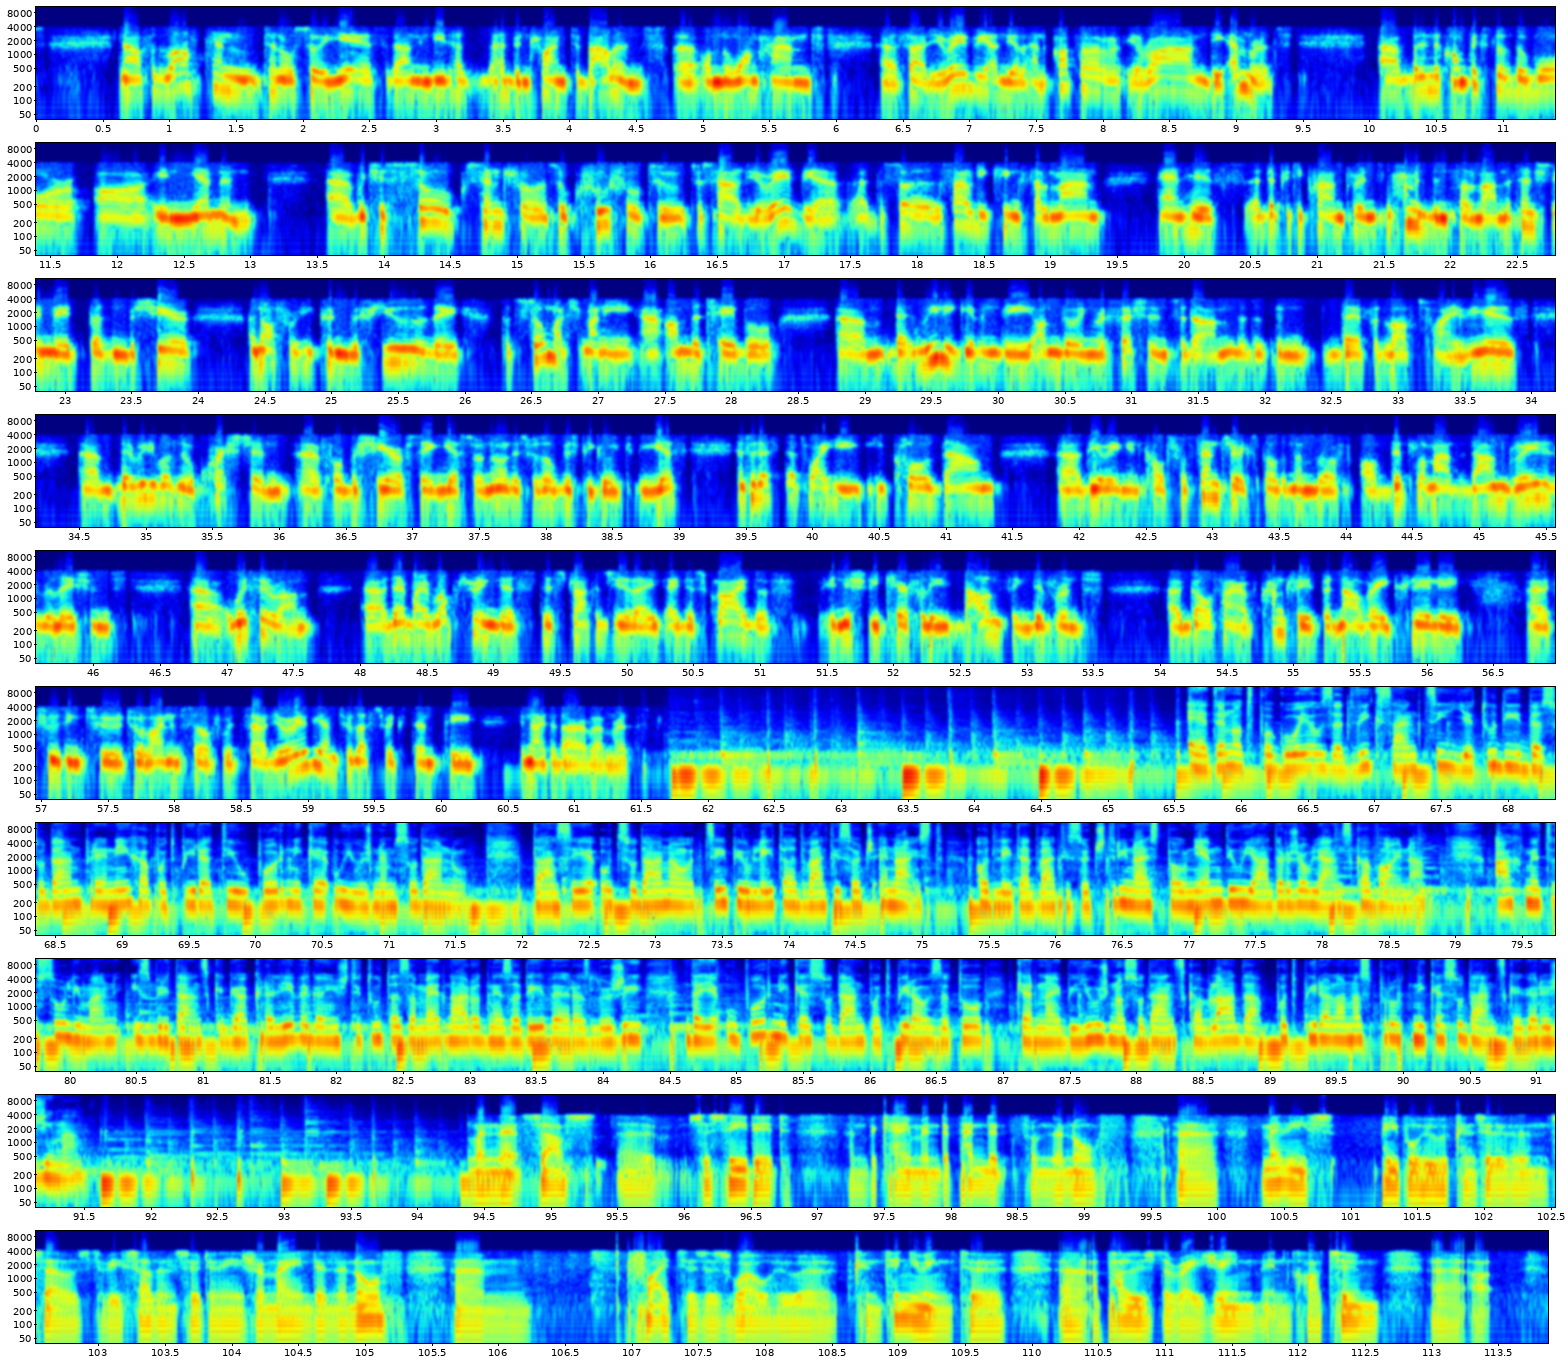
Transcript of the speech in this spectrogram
Now, for the last 10, 10 or so years, Sudan indeed had, had been trying to balance, uh, on the one hand, uh, Saudi Arabia, on the other hand, Qatar, Iran, the Emirates. Uh, but in the context of the war uh, in Yemen, uh, which is so central and so crucial to, to Saudi Arabia, uh, the Saudi King Salman and his uh, deputy crown prince Mohammed bin Salman essentially made President Bashir an offer he couldn't refuse. They put so much money on the table um, that really, given the ongoing recession in Sudan that has been there for the last five years, um, there really was no question for Bashir of saying yes or no. This was obviously going to be yes, and so that's that's why he he closed down uh, the Iranian Cultural Center, expelled a number of, of diplomats, downgraded relations uh, with Iran, uh, thereby rupturing this this strategy that I, I, described of initially carefully balancing different uh, Gulf Arab countries, but now very clearly uh, choosing to to align himself with Saudi Arabia and to a lesser extent the United Arab Emirates. Eden od pogojev za dvig sankcij je tudi, da Sudan preneha podpirati upornike v Južnem Sudanu. Ta se je od Sudana odcepil leta 2011, od leta 2013 pa v njem divja državljanska vojna. Ahmed Soliman iz Britanskega kraljevega inštituta za mednarodne zadeve razloži, da je upornike Sudan podpiral zato, ker naj bi južno-sudanska vlada podpirala nasprotnike sudanskega režima. The South uh, seceded and became independent from the north, uh, many people who would consider themselves to be southern Sudanese remained in the north. Um, fighters as well who were continuing to uh, oppose the regime in Khartoum uh,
